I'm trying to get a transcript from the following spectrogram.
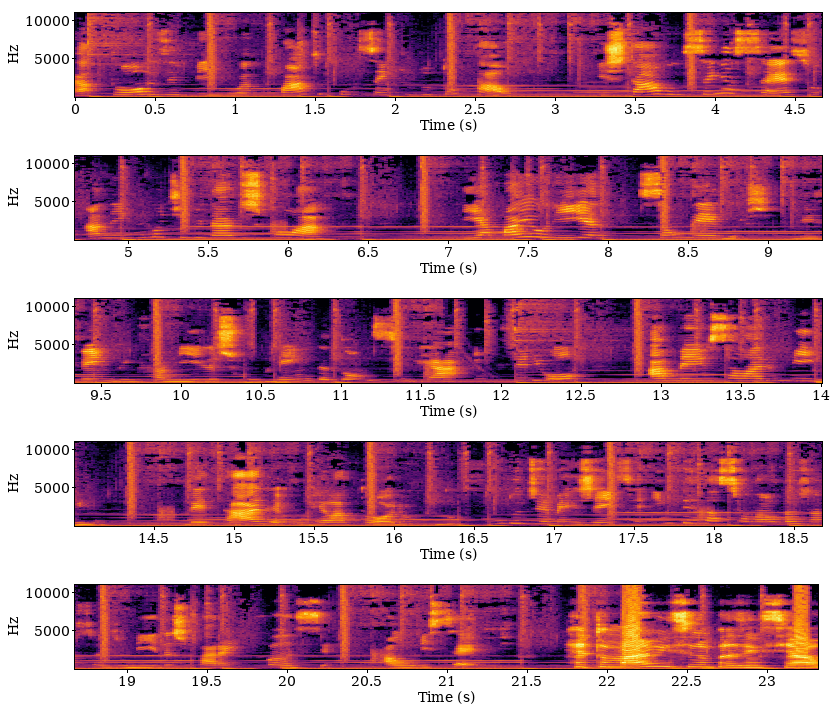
14,4% do total, estavam sem acesso a nenhuma atividade escolar. E a maioria são negros, vivendo em famílias com renda domiciliar inferior a meio salário mínimo, detalha o relatório do Fundo de Emergência Internacional das Nações Unidas para a Infância, a Unicef. Retomar o ensino presencial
